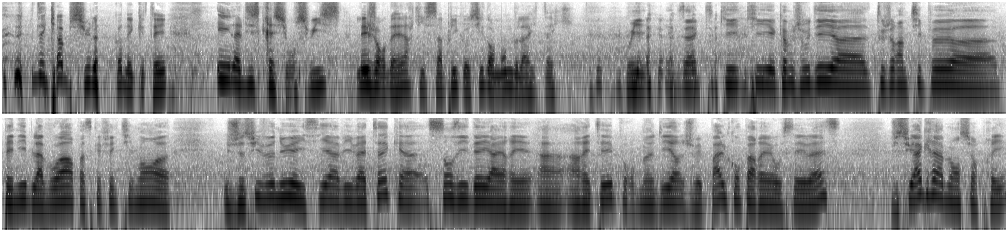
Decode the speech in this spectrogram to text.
Des capsules connectées et la discrétion suisse légendaire qui s'applique aussi dans le monde de la high-tech. Oui, exact. qui, qui, comme je vous dis, euh, toujours un petit peu euh, pénible à voir parce qu'effectivement, euh, je suis venu ici à Vivatech sans idée à, arrê- à arrêter pour me dire je ne vais pas le comparer au CES. Je suis agréablement surpris.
